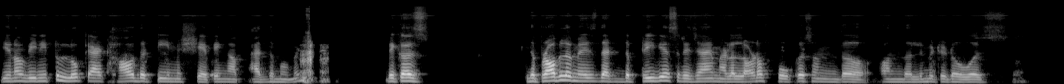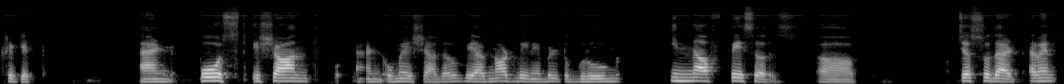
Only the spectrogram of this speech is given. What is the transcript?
you know we need to look at how the team is shaping up at the moment. Because the problem is that the previous regime had a lot of focus on the on the limited overs cricket. And post Ishant and Umesh Yadav, we have not been able to groom enough pacers. Uh, just so that, I mean,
